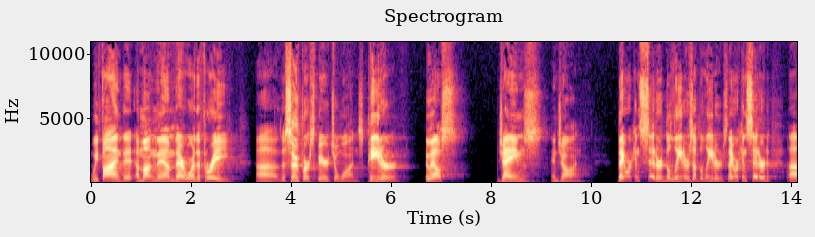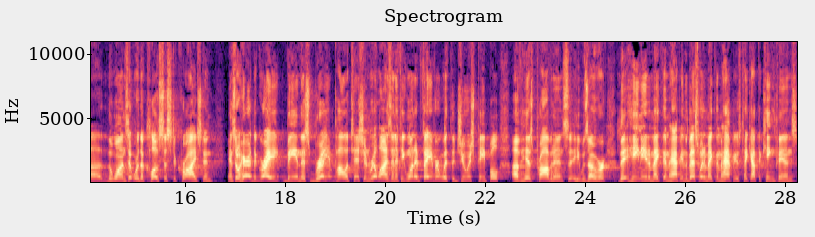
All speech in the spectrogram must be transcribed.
We find that among them there were the three, uh, the super spiritual ones Peter, who else? James and John. They were considered the leaders of the leaders. They were considered uh, the ones that were the closest to Christ. And, and so Herod the Great, being this brilliant politician, realizing if he wanted favor with the Jewish people of his providence that he was over, that he needed to make them happy. And the best way to make them happy was take out the kingpins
